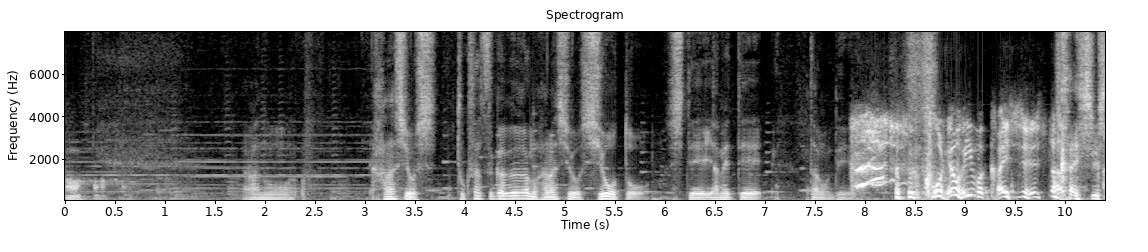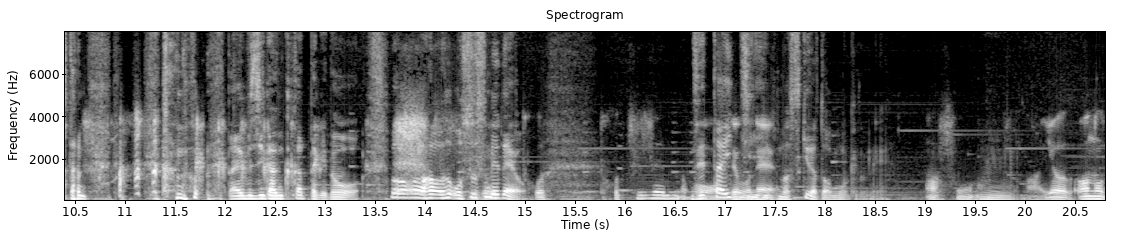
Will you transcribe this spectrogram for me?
あの話をし特撮ガガガの話をしようとしてやめてたので これを今回収した？回収したんあのだいぶ時間かかったけどああおすすめだよと突然の。絶対一、ね、まあ、好きだとは思うけどねあ、そうなんだうんな。いや、あの、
